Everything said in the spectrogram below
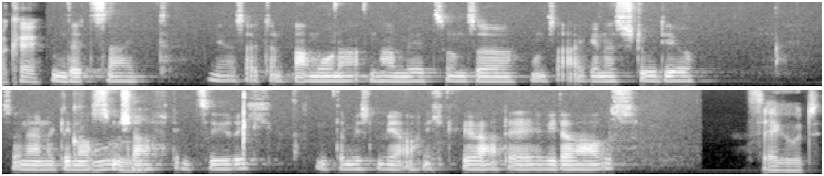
okay. Und jetzt seit, ja, seit ein paar Monaten haben wir jetzt unser, unser eigenes Studio, so in einer Genossenschaft in Zürich. Und da müssen wir auch nicht gerade wieder raus. Sehr gut.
